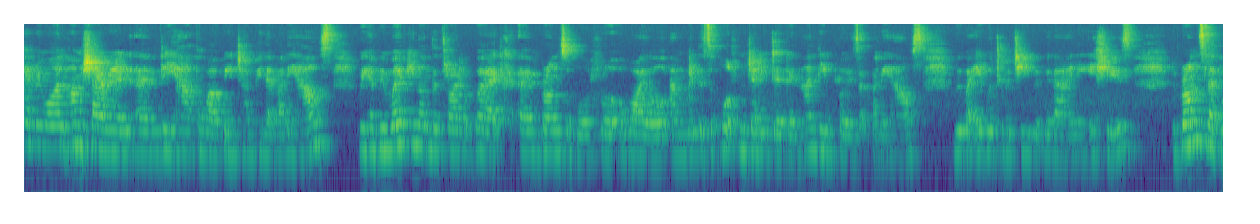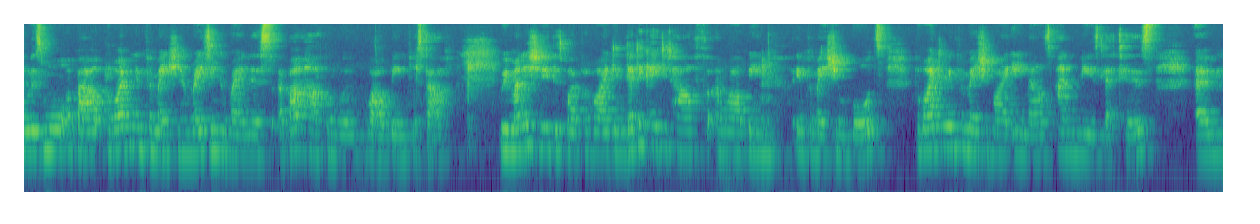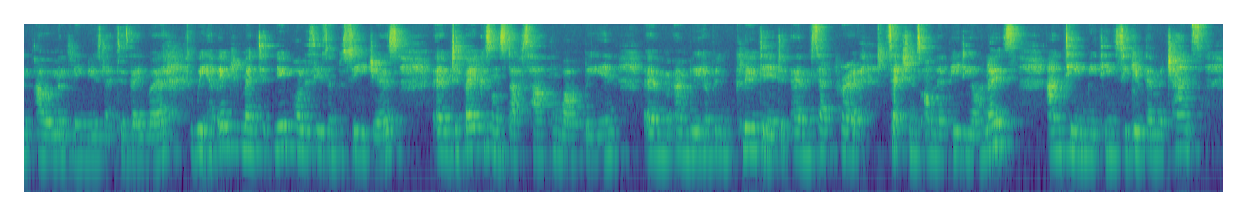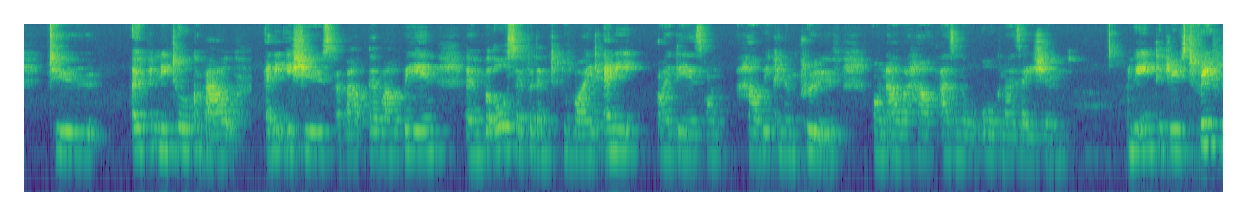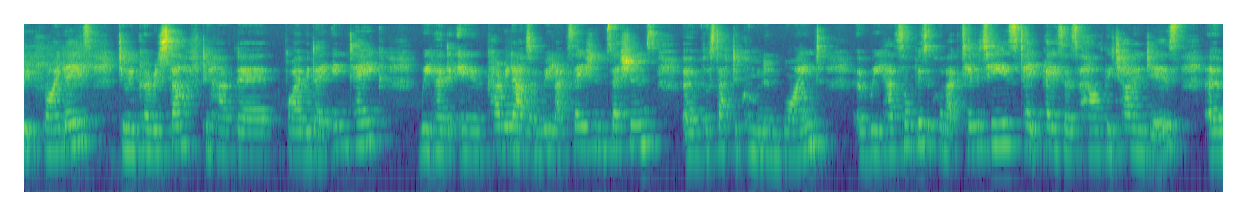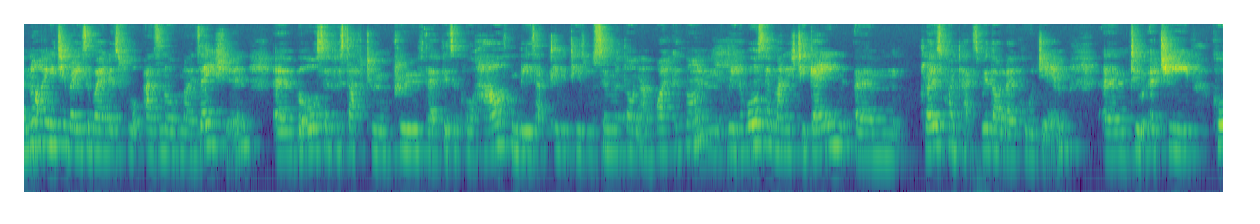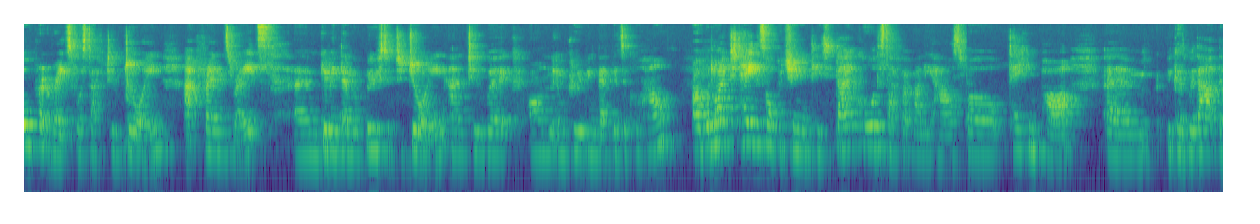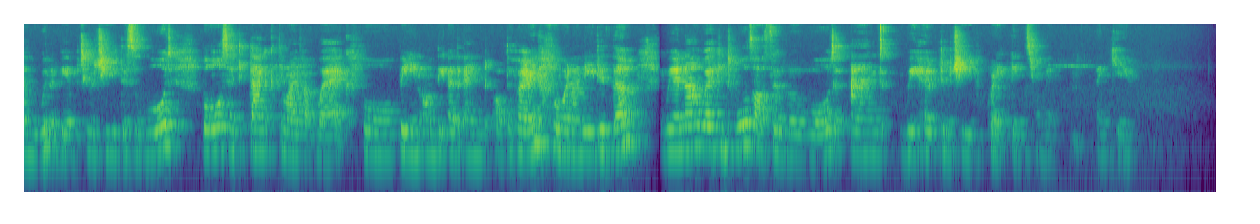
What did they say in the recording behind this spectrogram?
Hi everyone, I'm Sharon, um, the Health and Wellbeing Champion at Valley House. We have been working on the Thrive at Work um, Bronze Award for a while and with the support from Jenny Duggan and the employers at Valley House, we were able to achieve it without any issues. The bronze level is more about providing information and raising awareness about health and well-being for staff. We managed to do this by providing dedicated health and wellbeing information boards, providing information via emails and newsletters, um, our monthly newsletters they were. We have implemented new policies and procedures um, to focus on staff's health and well-being um, and we have included um, separate sections on their PDR notes and team meetings to give them a chance to openly talk about any issues about their well-being um, but also for them to provide any ideas on how we can improve on our health as an organisation. We introduced Free Fruit Fridays to encourage staff to have their five a day intake. We had uh, carried out some relaxation sessions um, for staff to come and unwind. Uh, we had some physical activities take place as healthy challenges, um, not only to raise awareness for, as an organisation, um, but also for staff to improve their physical health. And these activities were swimathon and bikeathon. Um, we have also managed to gain um, close contacts with our local gym um, to achieve corporate rates for staff to join at friends rates, um, giving them a booster to join and to work on improving their physical health. I would like to take this opportunity to thank all the staff at Valley House for taking part um, because without them we wouldn't be able to achieve this award but also to thank Thrive at Work for being on the other end of the phone for when I needed them. We are now working towards our silver award and we hope to achieve great things from it. Thank you.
